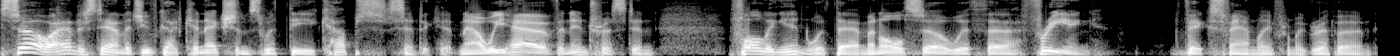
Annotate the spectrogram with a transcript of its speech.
So I understand that you've got connections with the Cups Syndicate. Now we have an interest in falling in with them and also with uh, freeing Vic's family from Agrippa and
